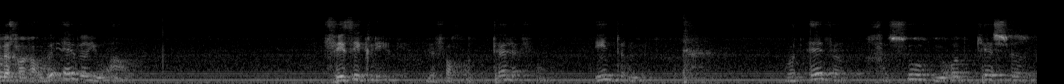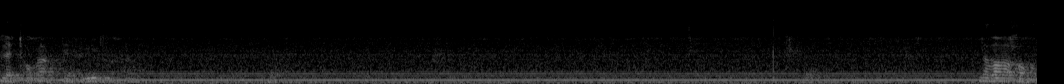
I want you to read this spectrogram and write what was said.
לך רע, wherever you are. פיזיקלי, לפחות טלפון, אינטרנט, whatever, חשוב מאוד קשר לתורה לתלמיד חכם. דבר אחרון,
